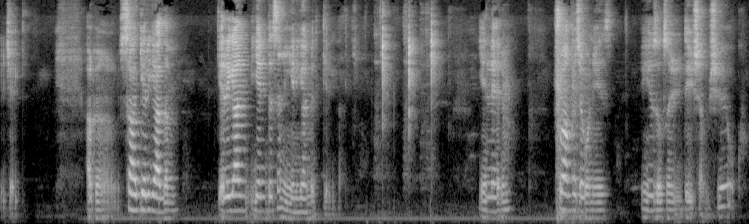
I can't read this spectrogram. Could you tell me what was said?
Gelecek. Arkadaşlar sağ geri geldim. Geri gel yeni desene yeni gelmedik geri geldik. Yenileyelim. Şu an kaç aboneyiz? 190 değişen bir şey yok.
